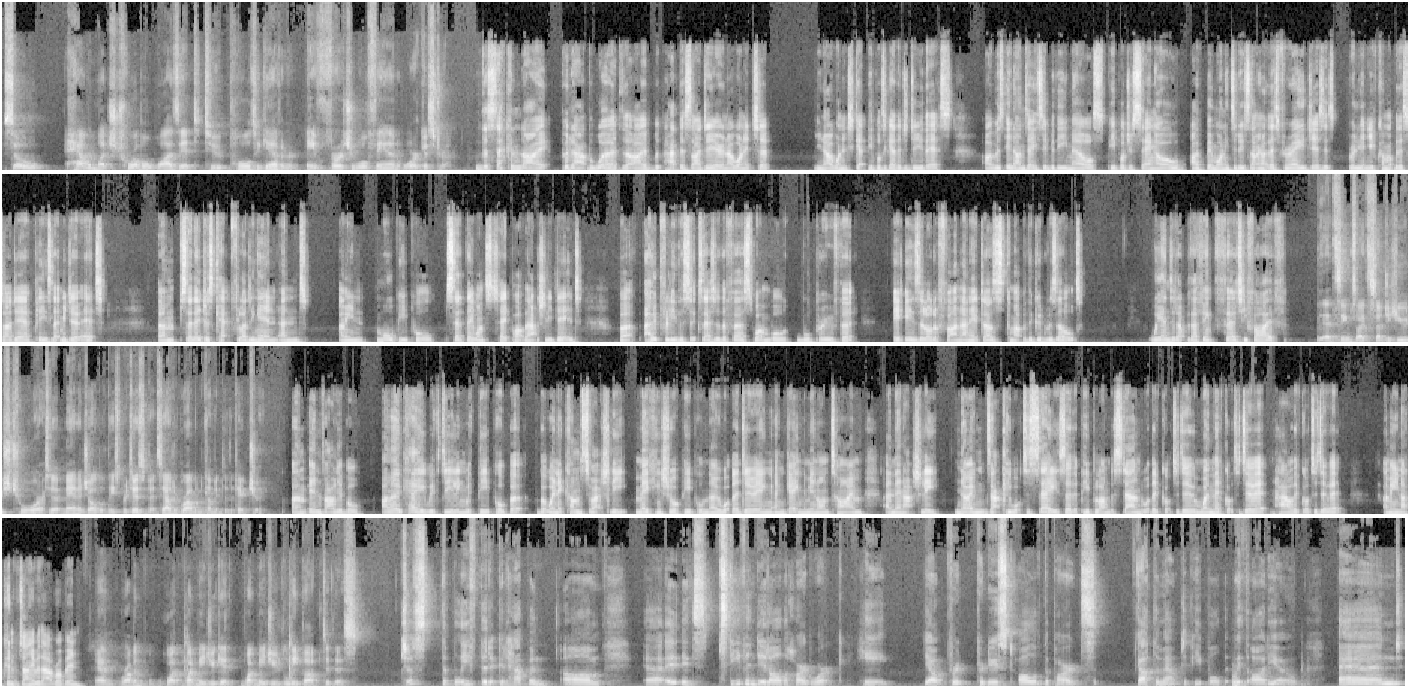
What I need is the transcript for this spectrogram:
So, how much trouble was it to pull together a virtual fan orchestra? The second I put out the word that I had this idea and I wanted to, you know, I wanted to get people together to do this, I was inundated with emails, people just saying, "Oh, I've been wanting to do something like this for ages. It's brilliant. You've come up with this idea. Please let me do it." Um, so they just kept flooding in, and I mean, more people said they wanted to take part than actually did. But hopefully, the success of the first one will will prove that it is a lot of fun and it does come up with a good result. We ended up with, I think, 35. It seems like such a huge chore to manage all of these participants. How did Robin come into the picture? Um, invaluable. I'm okay with dealing with people, but but when it comes to actually making sure people know what they're doing and getting them in on time, and then actually knowing exactly what to say so that people understand what they've got to do and when they've got to do it and how they've got to do it. I mean, I couldn't have done it without Robin. And Robin, what what made you get what made you leap up to this? Just the belief that it could happen. Um, uh, it's Stephen did all the hard work. He, you know, pr- produced all of the parts, got them out to people with audio, and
